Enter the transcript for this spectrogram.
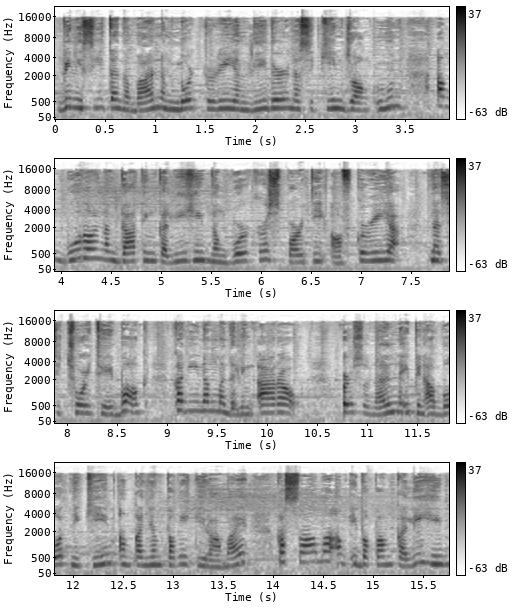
Binisita naman ng North Korean leader na si Kim Jong-un ang burol ng dating kalihim ng Workers' Party of Korea na si Choi Tae-bok kaninang madaling araw. Personal na ipinabot ni Kim ang kanyang pakikiramay kasama ang iba pang kalihim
